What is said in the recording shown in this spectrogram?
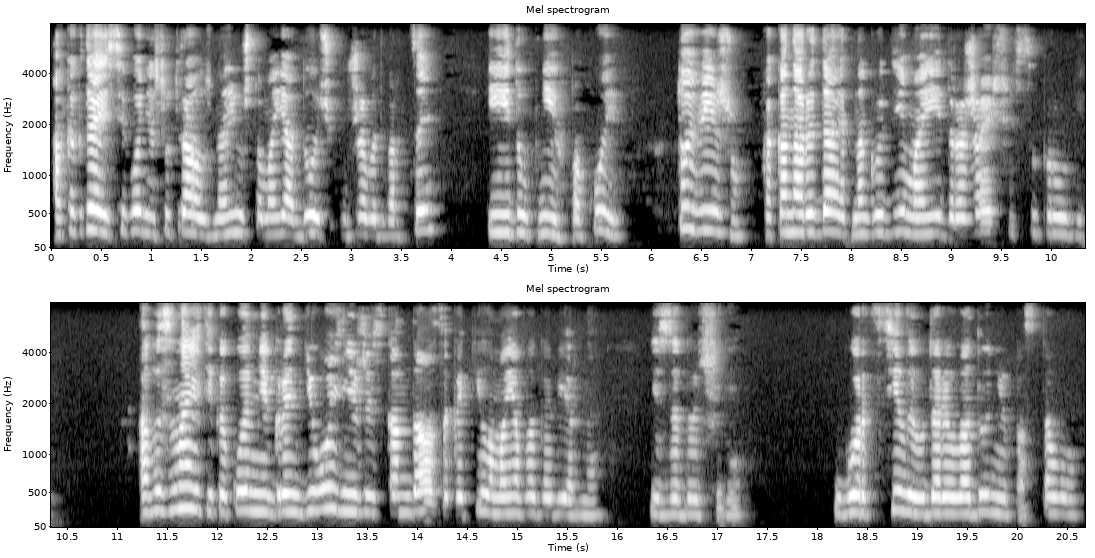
А когда я сегодня с утра узнаю, что моя дочь уже во дворце, и иду к ней в покое, то вижу, как она рыдает на груди моей дрожащей супруги. А вы знаете, какой мне грандиознейший скандал закатила моя благоверная из-за дочери? Горд силой ударил ладонью по столу.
